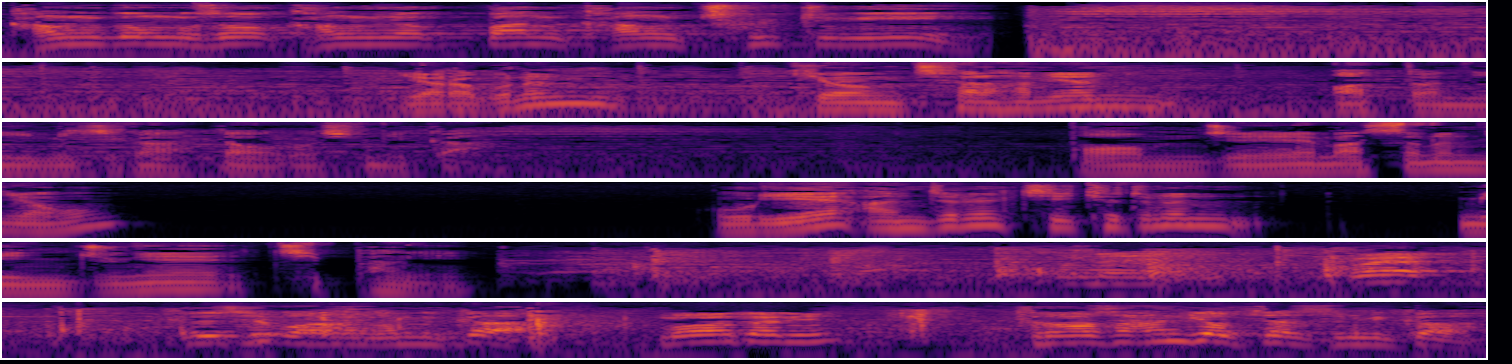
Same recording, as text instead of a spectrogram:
강동서 강력반 강철중이 여러분은 경찰 하면 어떤 이미지가 떠오르십니까? 범죄에 맞서는 영웅? 우리의 안전을 지켜주는 민중의 지팡이? 선배님, 왜? 도대체 뭐 하는 겁니까? 뭐 하다니? 들어가서 한 게 없지 않습니까?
